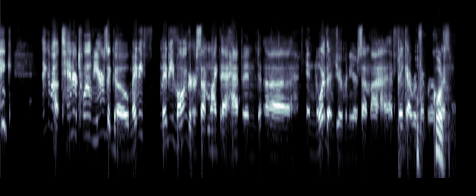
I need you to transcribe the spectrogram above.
think I think about ten or twelve years ago, maybe maybe longer, something like that happened uh, in northern Germany or something. I, I think I remember. Of course. But,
